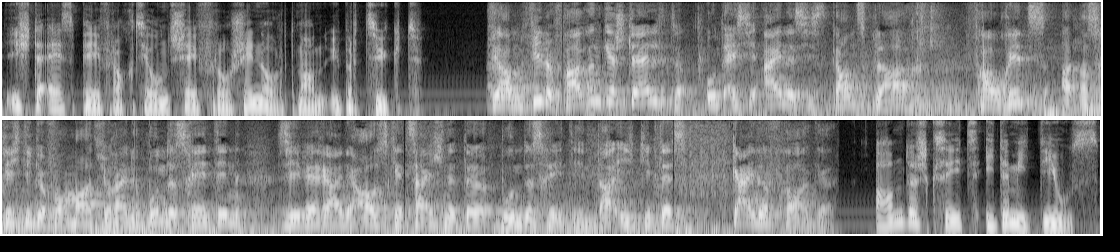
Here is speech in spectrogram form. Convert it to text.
ist der SP-Fraktionschef Roger Nordmann überzeugt. Wir haben viele Fragen gestellt und es, eines ist ganz klar. Frau Ritz hat das richtige Format für eine Bundesrätin. Sie wäre eine ausgezeichnete Bundesrätin. Da gibt es keine Frage. Anders sieht es in der Mitte aus.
